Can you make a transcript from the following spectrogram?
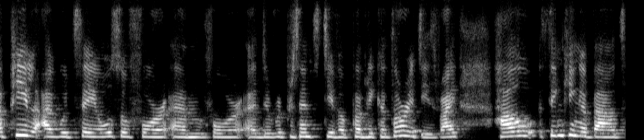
appeal i would say also for um, for uh, the representative of public authorities right? How thinking about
